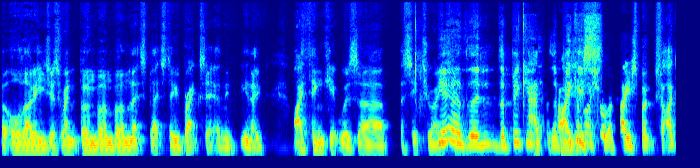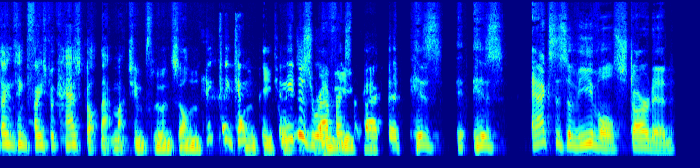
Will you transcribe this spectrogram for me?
but although he just went boom, boom, boom, let's let's do Brexit, and you know, I think it was uh, a situation. Yeah, the the biggest, the biggest. I'm not sure that Facebook. I don't think Facebook has got that much influence on, can, can, on people. Can you just reference the fact that his his axis of evil started,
